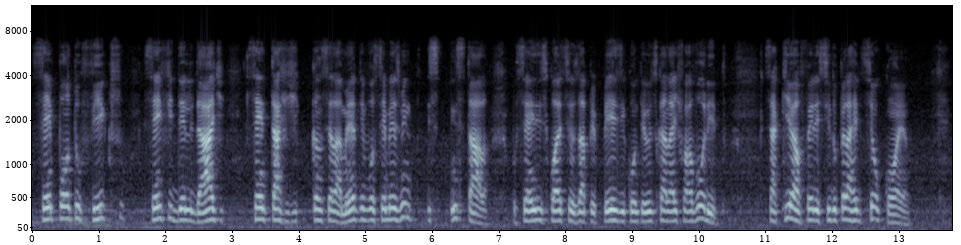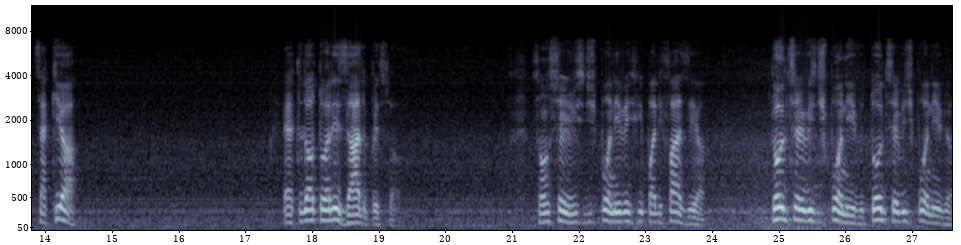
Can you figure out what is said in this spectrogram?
Sem ponto fixo, sem fidelidade, sem taxa de cancelamento e você mesmo instala. Você ainda escolhe seus apps e conteúdos canais favoritos. Isso aqui é oferecido pela rede Seu Coin. Isso aqui, ó, é tudo autorizado, pessoal. São os serviços disponíveis que pode fazer, ó. Todo serviço disponível, todo serviço disponível.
